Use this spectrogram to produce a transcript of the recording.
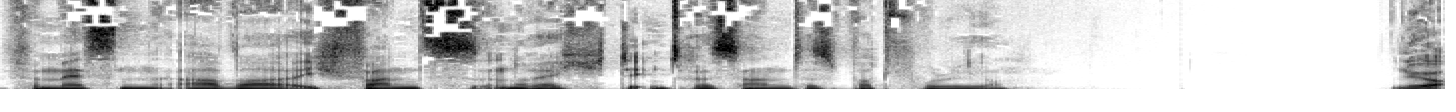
vermessen, aber ich fand's ein recht interessantes Portfolio. Ja,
